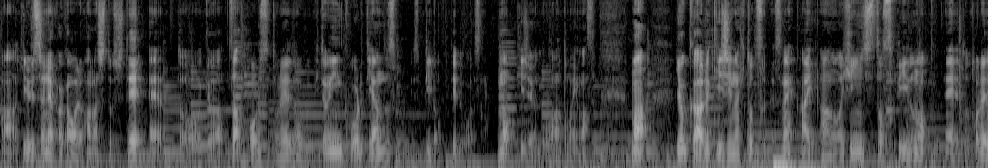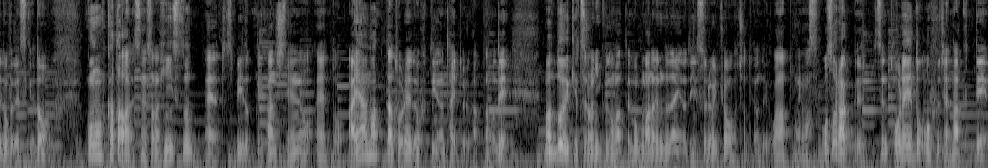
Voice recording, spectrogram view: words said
まあ、技術者には関わる話として、えーっと今日は The False Trade of Between Quality and Speed っていうところですね、の記事を読んでいこうかなと思います。まあ、よくある記事の一つですね。はい。あの、品質とスピードの、えーっとトレードオフですけど、この方はですね、その品質と,、えーとスピードって関しての、えーと、誤ったトレードオフっていうようなタイトルがあったので、まあ、どういう結論に行くのかって僕まだ読んでないので、それを今日はちょっと読んでいこうかなと思います。おそらく別にトレードオフじゃなくて、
